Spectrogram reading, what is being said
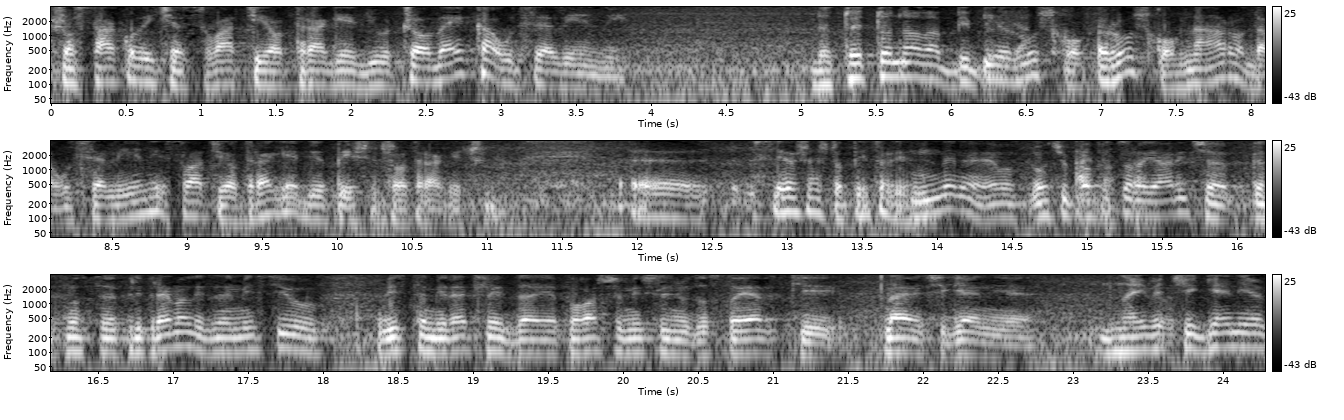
Šostaković je shvatio tragediju čoveka u celini da to je to nova Biblija. I ruskog, ruskog naroda u celini shvatio tragediju, piše to tragično. E, ste još nešto pitali? Ne, ne, evo, hoću profesora Jarića, kad smo se pripremali za emisiju, vi ste mi rekli da je po vašem mišljenju Dostojevski najveći genije Najveći genije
